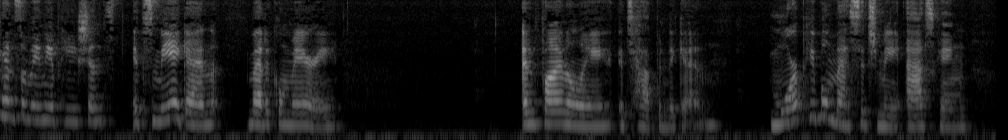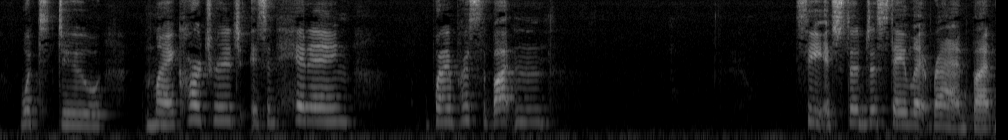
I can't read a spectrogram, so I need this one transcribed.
Pennsylvania patients, it's me again, Medical Mary. And finally, it's happened again. More people message me asking what to do. My cartridge isn't hitting when I press the button. See, it should just stay lit red, but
